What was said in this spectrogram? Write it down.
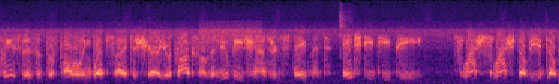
Please visit the following website to share your thoughts on the new beach hazard statement. http slash slash www.weather.gov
